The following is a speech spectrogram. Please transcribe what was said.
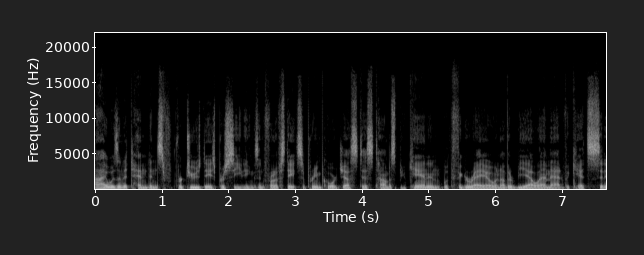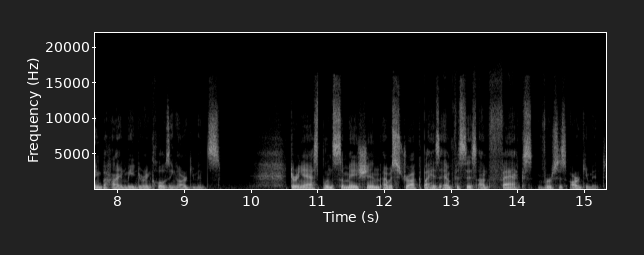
I was in attendance for Tuesday's proceedings in front of State Supreme Court Justice Thomas Buchanan, with Figuereo and other BLM advocates sitting behind me during closing arguments. During Asplund's summation, I was struck by his emphasis on facts versus argument.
